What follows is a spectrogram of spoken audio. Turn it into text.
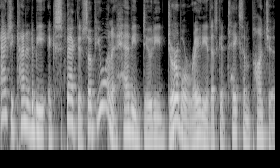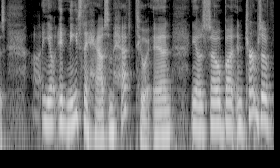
actually kind of to be expected. So if you want a heavy duty, durable radio that's going to take some punches, uh, you know, it needs to have some heft to it. And, you know, so, but in terms of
